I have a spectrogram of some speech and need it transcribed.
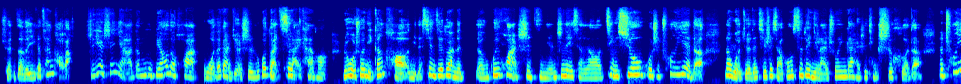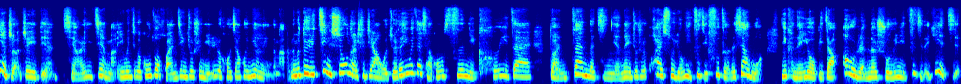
选择的一个参考吧。职业生涯的目标的话，我的感觉是，如果短期来看哈，如果说你刚好你的现阶段的嗯规划是几年之内想要进修或是创业的，那我觉得其实小公司对你来说应该还是挺适合的。那创业者这一点显而易见嘛，因为这个工作环境就是你日后将会面临的嘛。那么对于进修呢，是这样，我觉得因为在小公司，你可以在短暂的几年内就是快速有你自己负责的项目，你可能有比较傲人的属于你自己的业绩。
